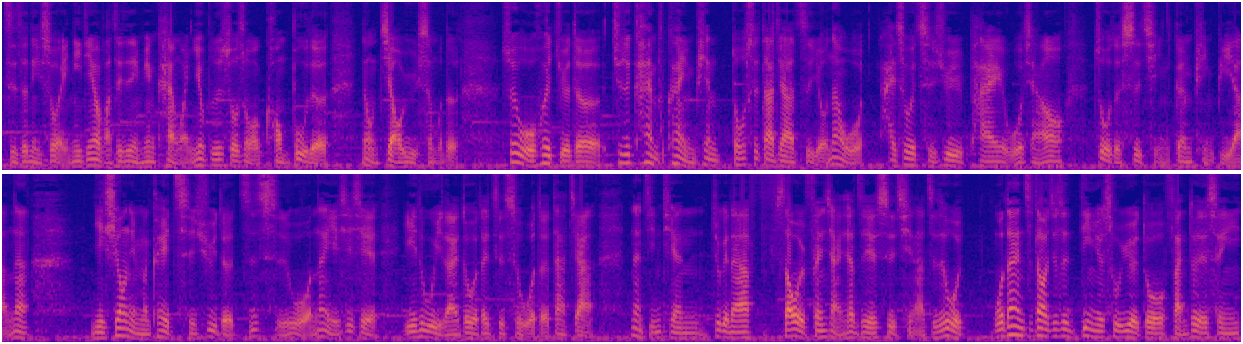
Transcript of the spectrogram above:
指着你说，诶，你一定要把这些影片看完，又不是说什么恐怖的那种教育什么的，所以我会觉得就是看不看影片都是大家的自由，那我还是会持续拍我想要做的事情跟屏蔽啊，那。也希望你们可以持续的支持我，那也谢谢一路以来都有在支持我的大家。那今天就跟大家稍微分享一下这些事情啊，只是我我当然知道，就是订阅数越多，反对的声音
